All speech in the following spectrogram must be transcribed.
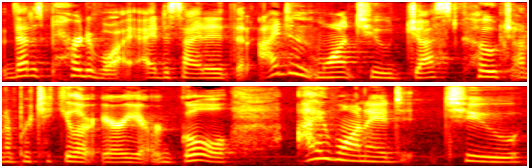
that is part of why I decided that I didn't want to just coach on a particular area or goal. I wanted to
